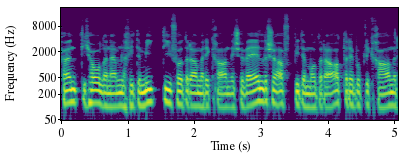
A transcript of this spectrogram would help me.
könnte holen, nämlich in der Mitte von der amerikanischen Wählerschaft, bei den moderaten Republikanern.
